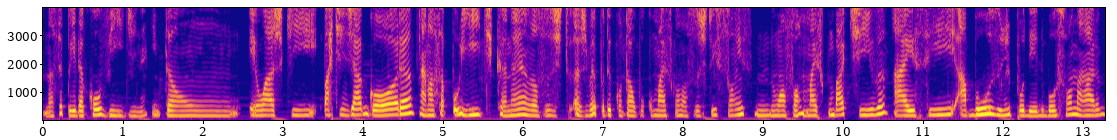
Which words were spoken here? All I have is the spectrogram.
na CPI da Covid, né? Então, eu acho que a partir de agora, a nossa política, né, nossas, a gente vai poder contar um pouco mais com as nossas instituições de uma forma mais combativa a esse abuso de poder do Bolsonaro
